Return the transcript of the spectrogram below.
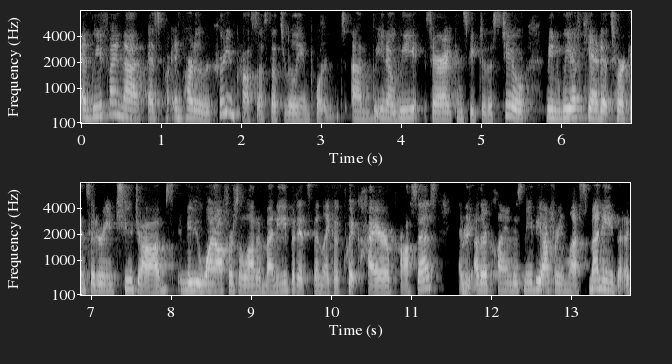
And we find that as par- in part of the recruiting process, that's really important. Um, you know, we, Sarah can speak to this too. I mean, we have candidates who are considering two jobs. Maybe one offers a lot of money, but it's been like a quick hire process. And right. the other client is maybe offering less money, but a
